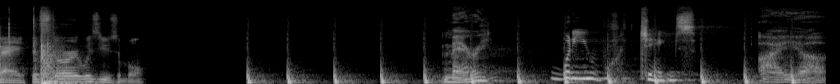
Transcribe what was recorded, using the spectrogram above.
Okay, this door was usable. Mary? What do you want, James? I, uh,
